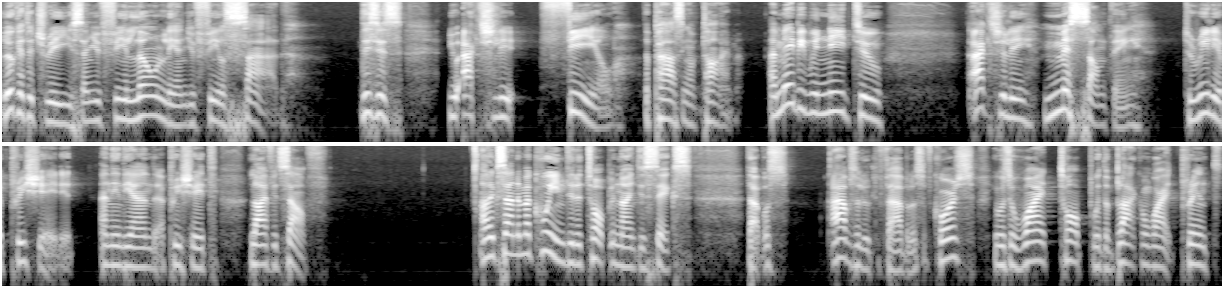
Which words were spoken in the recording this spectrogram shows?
look at the trees and you feel lonely and you feel sad, this is, you actually feel the passing of time. And maybe we need to actually miss something to really appreciate it and in the end appreciate life itself. Alexander McQueen did a top in 96 that was absolutely fabulous, of course. It was a white top with a black and white print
